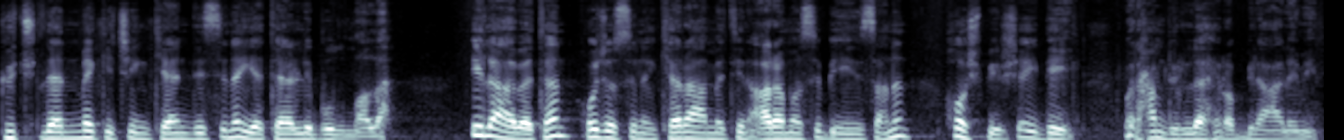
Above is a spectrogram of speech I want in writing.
güçlenmek için kendisine yeterli bulmalı. İlaveten hocasının kerametini araması bir insanın hoş bir şey değil. Velhamdülillahi Rabbil Alemin.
